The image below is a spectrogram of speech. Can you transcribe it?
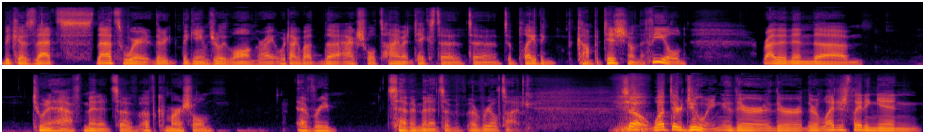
because that's that's where the, game's really long, right? We're talking about the actual time it takes to to to play the competition on the field, rather than the um, two and a half minutes of, of commercial every seven minutes of, of real time. So what they're doing, they're they're they're legislating in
